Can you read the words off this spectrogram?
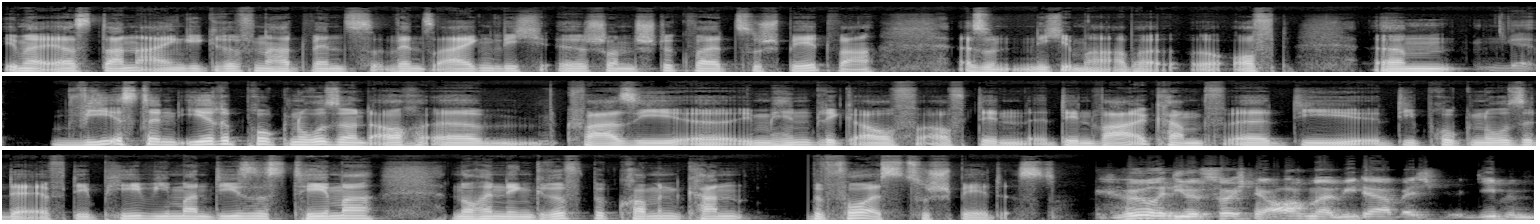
immer erst dann eingegriffen hat, wenn es eigentlich äh, schon ein Stück weit zu spät war. Also nicht immer, aber äh, oft. Ähm, wie ist denn Ihre Prognose und auch äh, quasi äh, im Hinblick auf, auf den, den Wahlkampf äh, die, die Prognose der FDP, wie man dieses Thema noch in den Griff bekommen kann, bevor es zu spät ist? Ich höre die Befürchtung auch immer wieder, aber ich gebe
